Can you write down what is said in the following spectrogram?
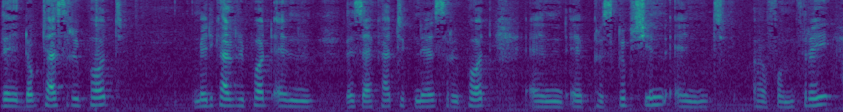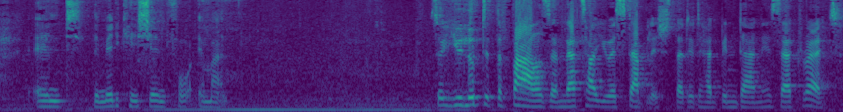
the doctor's report, medical report, and the psychiatric nurse report, and a prescription, and uh, form three, and the medication for a month. So you looked at the files and that's how you established that it had been done. Is that right?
